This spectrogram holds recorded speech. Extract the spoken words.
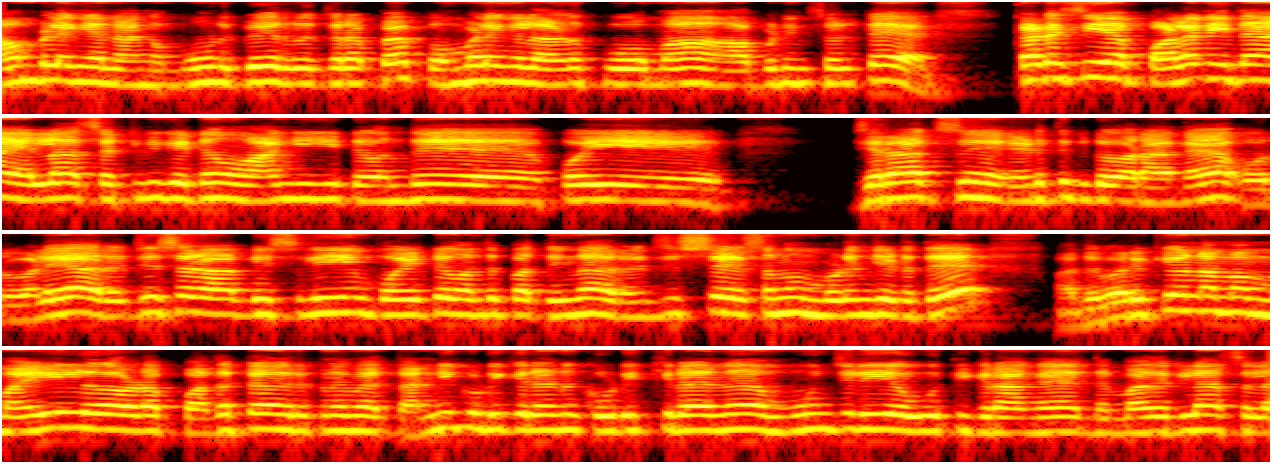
ஆம்பளைங்க நாங்கள் மூணு பேர் இருக்கிறப்ப பொம்பளைங்களை அனுப்புவோமா அப்படின்னு சொல்லிட்டு கடைசியாக பழனி தான் எல்லா சர்டிஃபிகேட்டும் வாங்கிக்கிட்டு வந்து போய் ஜெராக்ஸ் எடுத்துக்கிட்டு வராங்க. ஒரு வழியா ரெஜிஸ்டர் ஆபீஸ்லயும் போயிட்டு வந்து பாத்தீங்கன்னா ரெஜிஸ்ட்ரேஷனும் முடிஞ்சிடுது. அது வரைக்கும் நம்ம மயிலோட பதட்டம் இருக்கணுமே தண்ணி குடிக்கிறேன்னு குடிக்கிறேன்னு மூஞ்சிலேயே ஊத்திக்கிறாங்க. இந்த மாதிரிலாம் சில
